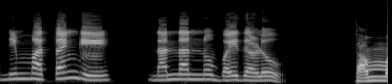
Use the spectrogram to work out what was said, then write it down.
ನಿಮ್ಮ ತಂಗಿ ನನ್ನನ್ನು ಬೈದಳು. ತಮ್ಮ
